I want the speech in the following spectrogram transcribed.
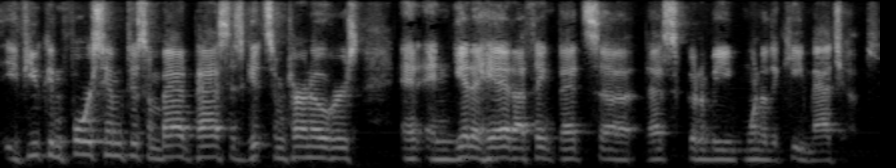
if you can force him to some bad passes, get some turnovers, and, and get ahead, I think that's uh, that's going to be one of the key matchups.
